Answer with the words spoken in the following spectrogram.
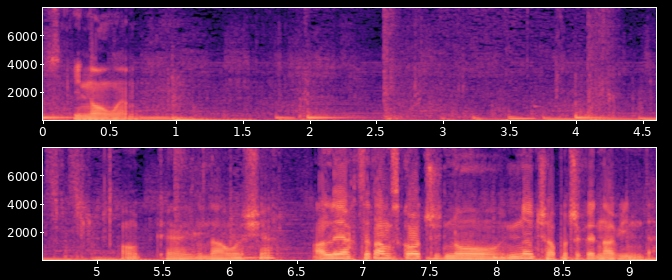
zginąłem. Okej, udało się. Ale ja chcę tam skoczyć, no, no trzeba poczekać na windę.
